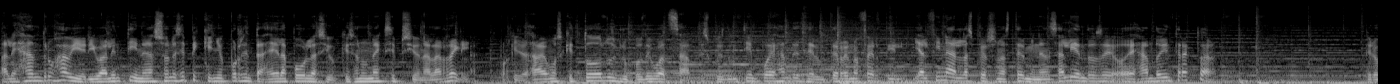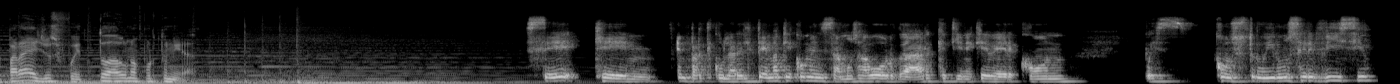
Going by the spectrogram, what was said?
Alejandro, Javier y Valentina son ese pequeño porcentaje de la población que son una excepción a la regla, porque ya sabemos que todos los grupos de WhatsApp después de un tiempo dejan de ser un terreno fértil y al final las personas terminan saliéndose o dejando de interactuar. Pero para ellos fue toda una oportunidad. Sé que en particular el tema que comenzamos a abordar, que tiene que ver con pues construir un servicio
